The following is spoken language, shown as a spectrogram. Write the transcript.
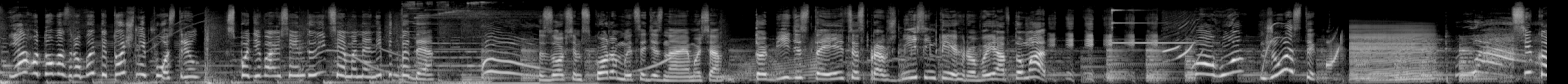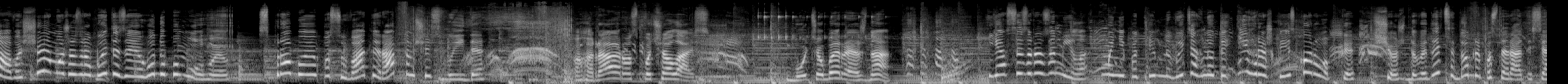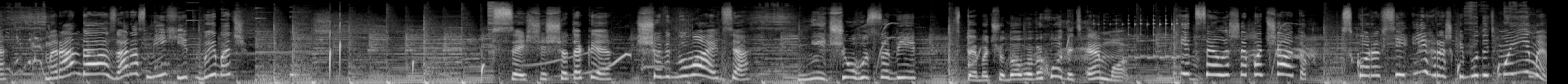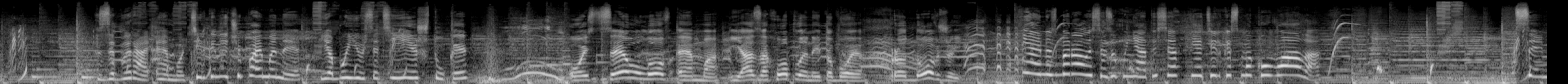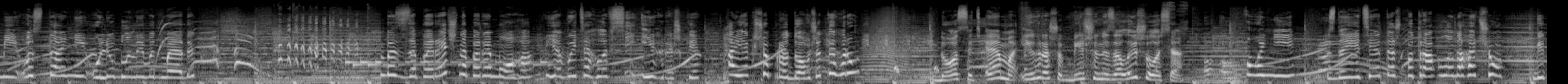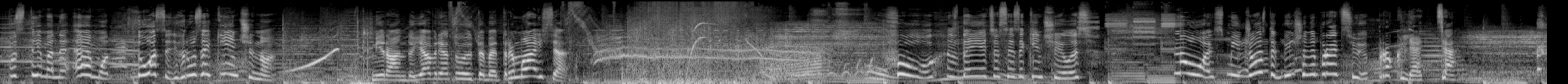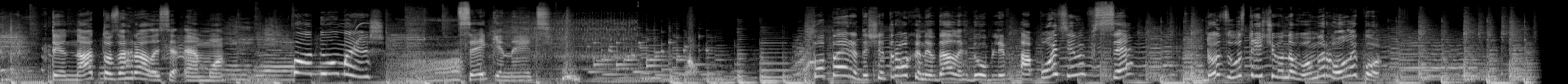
Я готова зробити точний постріл. Сподіваюся, інтуїція мене не підведе. Зовсім скоро ми це дізнаємося. Тобі дістається справжнісінький ігровий автомат. Ого, джойстик. Цікаво, що я можу зробити за його допомогою. Спробую посувати, раптом щось вийде. Гра розпочалась. Будь обережна. Я все зрозуміла. Мені потрібно витягнути іграшки із коробки. Що ж, доведеться добре постаратися. Миранда, зараз мій хід, вибач. Все ще що таке? Що відбувається? Нічого собі! В тебе чудово виходить, Еммо. І це лише початок. Скоро всі іграшки будуть моїми. Забирай, Еммо, тільки не чіпай мене. Я боюся цієї штуки. Ось це улов, Емма. Я захоплений тобою. Продовжуй. Я й не збиралася зупинятися, я тільки смакувала. Це мій останній улюблений ведмедик. Беззаперечна перемога. Я витягла всі іграшки. А якщо продовжити гру? Досить, Емма, іграшок більше не залишилося. О, ні. Здається, я теж потрапила на гачок. Відпусти мене, Емо. Досить, гру закінчено. Мірандо, я врятую тебе, тримайся. Фух, здається, все закінчилось. Ну ось, мій джойстик більше не працює. Прокляття. Ти надто загралася, Еммо. Подумаєш. Це кінець. Попереду ще трохи невдалих дублів, а потім все. До зустрічі у новому ролику.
